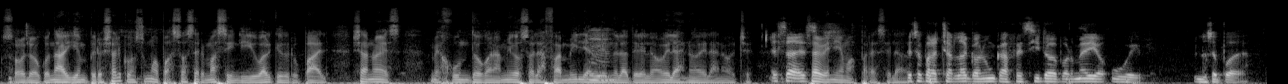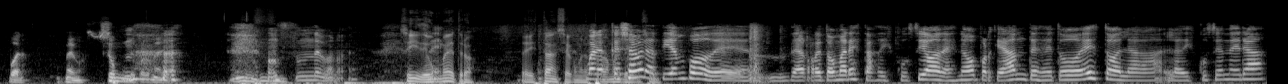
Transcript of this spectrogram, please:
solo con alguien, pero ya el consumo pasó a ser más individual que grupal. Ya no es me junto con amigos o la familia mm. viendo la telenovela a las 9 de la noche. Esa es, ya veníamos para ese lado. Eso para charlar con un cafecito de por medio, uy, no se puede. Bueno, vemos. Zoom de por medio. un zoom de por medio. Sí, de un metro de distancia. Como bueno, es que ya habrá tiempo de, de, retomar estas discusiones, ¿no? Porque antes de todo esto la, la discusión era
